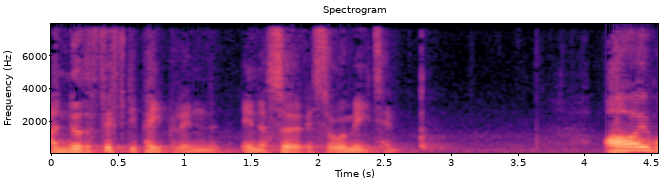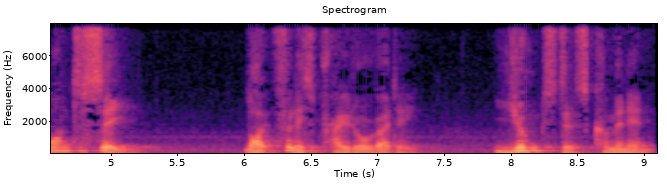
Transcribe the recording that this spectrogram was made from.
another 50 people in, in a service or a meeting. I want to see like Phyllis prayed already, youngsters coming in,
